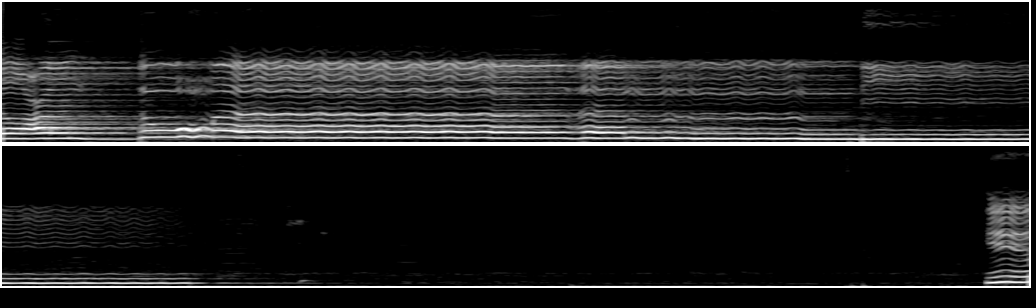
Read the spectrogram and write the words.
عدوا Yeah.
